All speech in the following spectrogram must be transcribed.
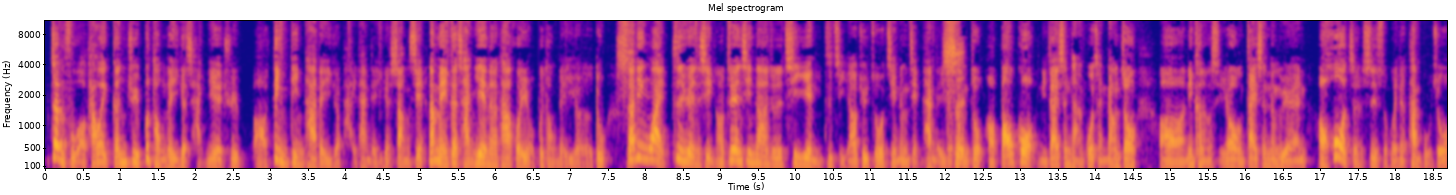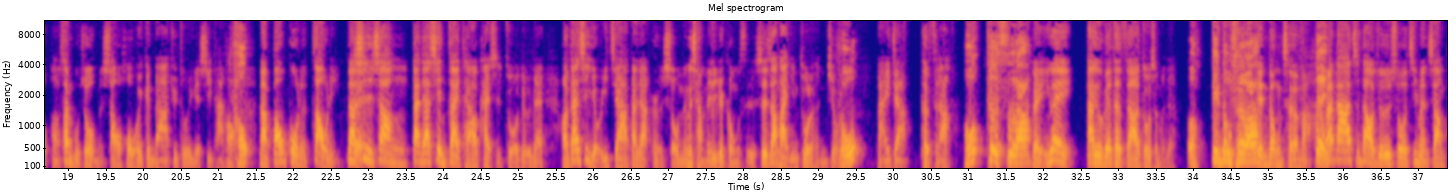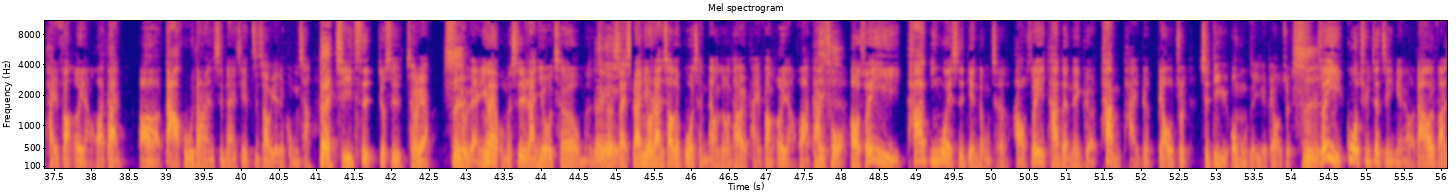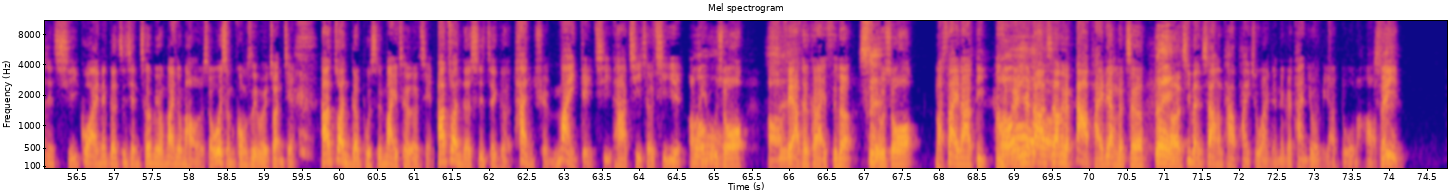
政府哦，它会根据不同的一个产业去哦定定它的一个排碳的一个上限。那每个产业呢，它会有不同的一个额度。那另外自愿性哦，自愿性当然就是企业你自己要去做节能减碳的一个动作。好，包括你在生产过程当中。哦，你可能使用再生能源哦，或者是所谓的碳捕捉哦，碳捕捉我们稍后会跟大家去做一个细谈哦。好，那包括了造林，那事实上大家现在才要开始做，对不对？好，但是有一家大家耳熟能详的一个公司，事实上它已经做了很久哦。哪一家？特斯拉哦，特斯拉对，因为大哥哥特斯拉做什么的？哦，电动车啊，电动车嘛。对，那大家知道就是说，基本上排放二氧化碳。啊，大户当然是那些制造业的工厂，对，其次就是车辆，是对不对？因为我们是燃油车，我们这个在燃油燃烧的过程当中，它会排放二氧化碳，没错。好，所以它因为是电动车，好，所以它的那个碳排的标准是低于欧盟的一个标准，是。所以过去这几年哦，大家会发现奇怪，那个之前车没有卖那么好的时候，为什么公司也会赚钱？它赚的不是卖车的钱，它赚的是这个碳权卖给其他汽车企业哦，比如说啊，菲亚特克莱斯勒，比如说。马赛拉蒂，对，因为大家知道那个大排量的车，对，呃，基本上它排出来的那个碳就会比较多嘛，哈，所以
